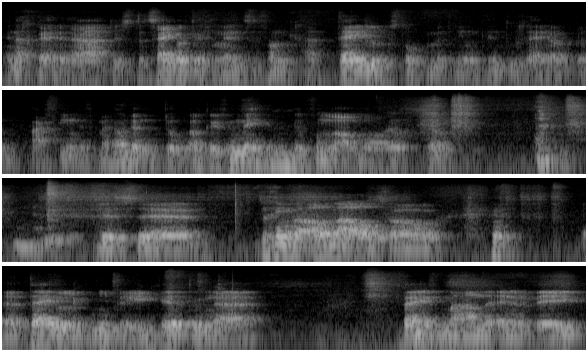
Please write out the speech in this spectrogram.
en dan ga je daarna, dus dat zei ik ook tegen mensen, van ik ga tijdelijk stoppen met drinken. En toen zeiden ook een paar vrienden van mij, oh dat doe ik ook even mee. Mm. Dat vonden we allemaal heel gezellig. dus uh, toen gingen we allemaal zo uh, tijdelijk niet drinken. Toen na vijf maanden en een week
